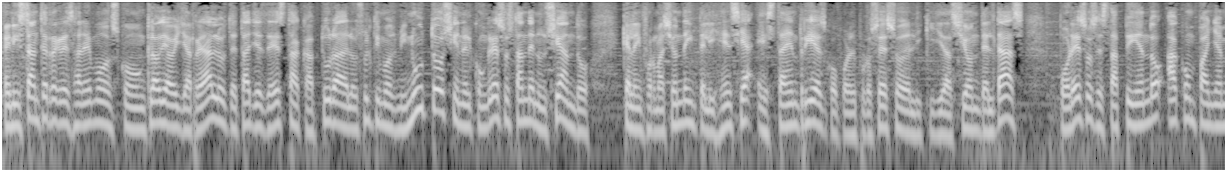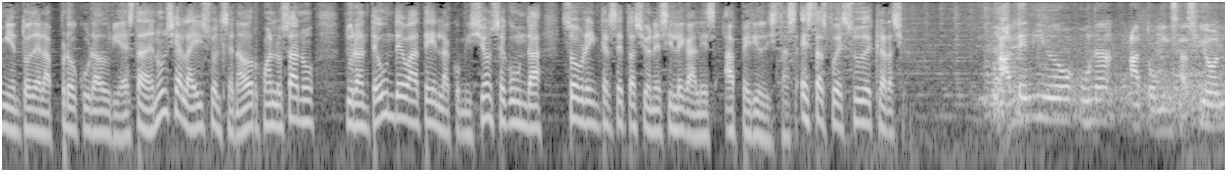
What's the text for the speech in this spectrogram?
En instantes regresaremos con Claudia Villarreal los detalles de esta captura de los últimos minutos y en el Congreso están denunciando que la información de inteligencia está en riesgo por el proceso de liquidación del DAS. Por eso se está pidiendo acompañamiento de la Procuraduría. Esta denuncia la hizo el senador Juan Lozano durante un debate en la Comisión Segunda sobre interceptaciones ilegales a periodistas. Esta fue su declaración ha tenido una atomización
